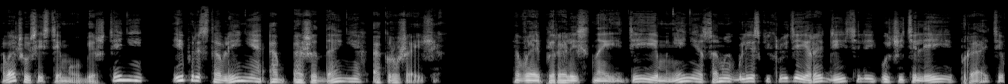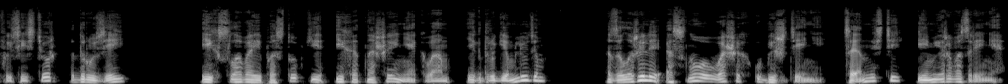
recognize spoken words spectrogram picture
вашу систему убеждений и представления об ожиданиях окружающих. Вы опирались на идеи и мнения самых близких людей, родителей, учителей, братьев и сестер, друзей. Их слова и поступки, их отношение к вам и к другим людям заложили основу ваших убеждений, ценностей и мировоззрения.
